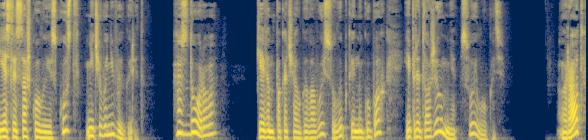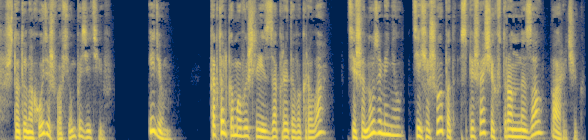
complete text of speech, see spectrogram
если со школы искусств ничего не выгорит. Здорово. Кевин покачал головой с улыбкой на губах и предложил мне свой локоть. «Рад, что ты находишь во всем позитив. Идем». Как только мы вышли из закрытого крыла, тишину заменил тихий шепот спешащих в тронный зал парочек,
